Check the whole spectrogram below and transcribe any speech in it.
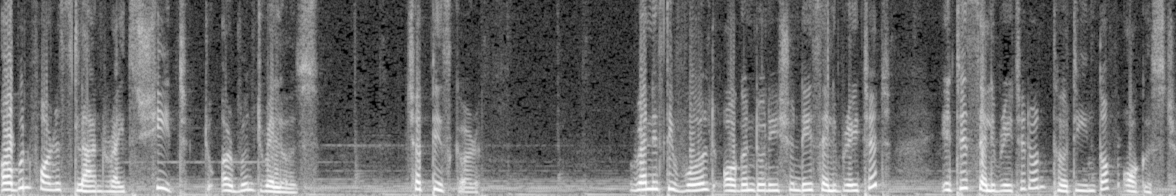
urban forest land rights sheet to urban dwellers? Chhattisgarh. When is the World Organ Donation Day celebrated? It is celebrated on 13th of August.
